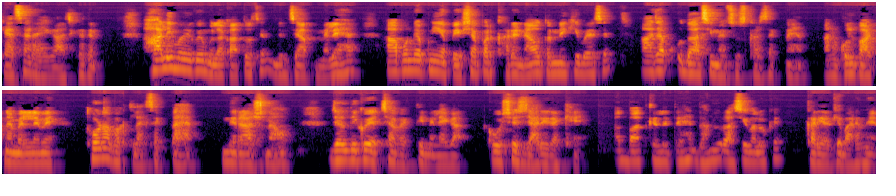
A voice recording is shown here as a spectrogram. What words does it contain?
कैसा रहेगा आज का दिन। हाल ही में हुई कोई मुलाकातों से जिनसे आप मिले हैं, आप उन्हें अपनी अपेक्षा पर खड़े ना उतरने की वजह से आज आप उदासी महसूस कर सकते हैं। अनुकूल पार्टनर मिलने में थोड़ा वक्त लग सकता है। निराश ना हो। जल्दी कोई अच्छा व्यक्ति मिलेगा। कोशिश जारी रखें। अब बात कर लेते हैं धनु राशि वालों के करियर के बारे में।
